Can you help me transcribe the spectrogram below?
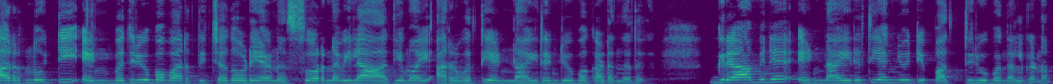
അറുന്നൂറ്റി എൺപത് രൂപ വർദ്ധിച്ചതോടെയാണ് സ്വർണവില ആദ്യമായി അറുപത്തി എണ്ണായിരം രൂപ കടന്നത്. ഗ്രാമിന് എണ്ണായിരത്തി അഞ്ഞൂറ്റി പത്ത് രൂപ നൽകണം.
